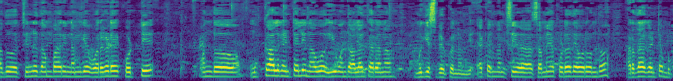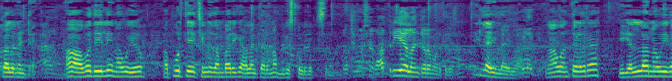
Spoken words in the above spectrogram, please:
ಅದು ಚಿನ್ನದ ಅಂಬಾರಿ ನಮಗೆ ಹೊರಗಡೆ ಕೊಟ್ಟು ಒಂದು ಮುಕ್ಕಾಲು ಗಂಟೆಯಲ್ಲಿ ನಾವು ಈ ಒಂದು ಅಲಂಕಾರನ ಮುಗಿಸಬೇಕು ನಮಗೆ. ಯಾಕಂದ್ರೆ ನಮ್ಗೆ ಸಮಯ ಕೊಡೋದೇ ಅವರು ಒಂದು ಅರ್ಧ ಗಂಟೆ ಮುಕ್ಕಾಲು ಗಂಟೆ. ಆ ಅವಧಿಯಲ್ಲಿ ನಾವು ಅಪೂರ್ತಿ ಚಿನ್ನದ ಅಂಬಾರಿಗೆ ಅಲಂಕಾರನ ಮುಗಿಸ್ಕೊಡ್ಬೇಕು ಸರ್ ರಾತ್ರಿಯೇ ಅಲಂಕಾರ ಮಾಡ್ತೀರಾ ಸರ್? ಇಲ್ಲ ಇಲ್ಲ ಇಲ್ಲ. ನಾವು ಅಂತ ಹೇಳಿದ್ರೆ ಈಗೆಲ್ಲ ನಾವು ಈಗ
